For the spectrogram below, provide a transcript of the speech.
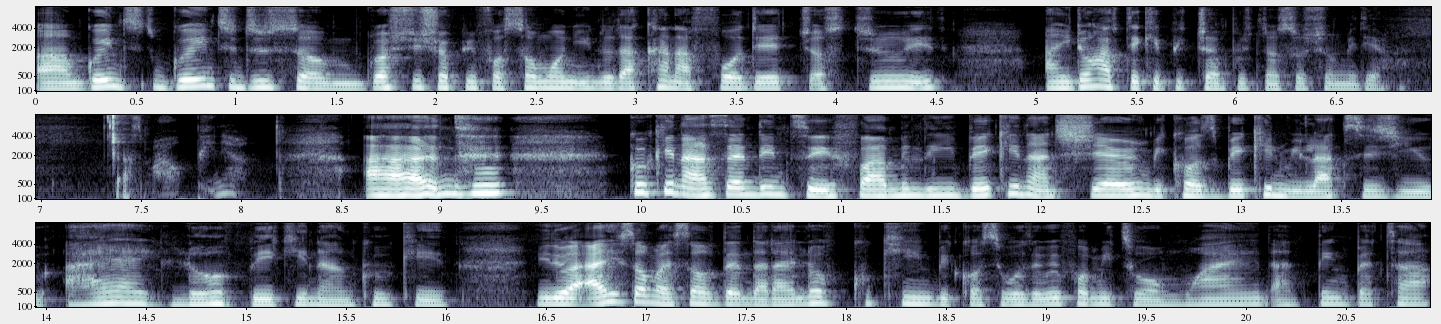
um, going to going to do some grocery shopping for someone you know that can't afford it, just do it, and you don't have to take a picture and put it on social media. That's my opinion. And cooking and sending to a family, baking and sharing because baking relaxes you. I love baking and cooking. You know, I used saw myself then that I love cooking because it was a way for me to unwind and think better.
